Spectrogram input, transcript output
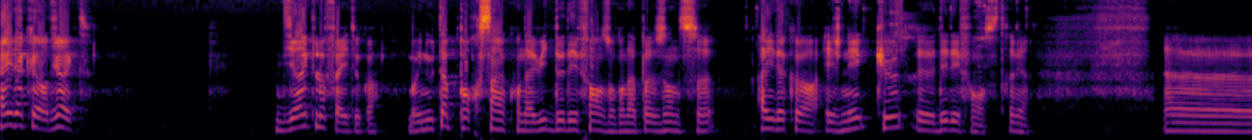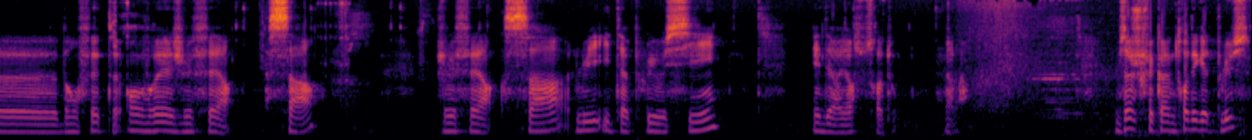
Ah oui, d'accord, direct. Direct le fight, quoi. Bon, il nous tape pour 5, on a 8 de défense, donc on n'a pas besoin de se... Ah oui, d'accord, et je n'ai que euh, des défenses, très bien. Euh... Bah en fait, en vrai, je vais faire ça. Je vais faire ça. Lui, il tape lui aussi. Et derrière, ce sera tout. Voilà. Comme ça, je fais quand même 3 dégâts de plus.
